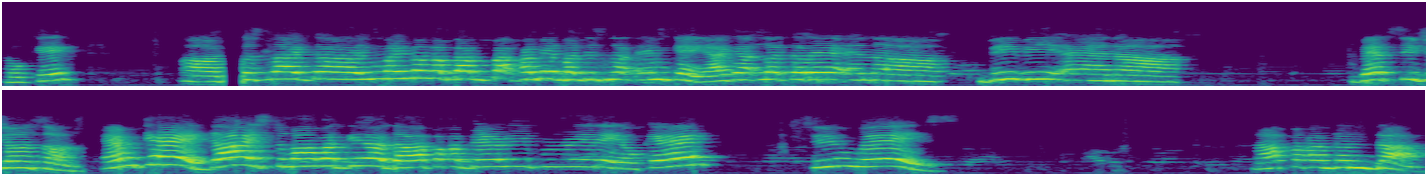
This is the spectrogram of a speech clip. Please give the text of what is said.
Okay? Uh, just like uh, may mga backpack kami, but it's not MK. I got Lettere and uh, BB and uh, Betsy Johnson. MK, guys, tumawag kayo. Napaka very pretty, okay? Two ways. Napakaganda.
